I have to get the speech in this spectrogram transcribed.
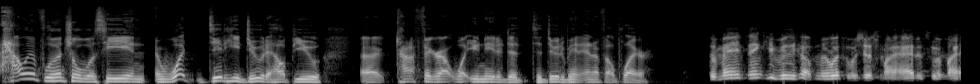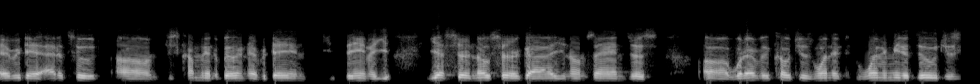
How influential was he, and, and what did he do to help you uh, kind of figure out what you needed to, to do to be an NFL player? The main thing he really helped me with was just my attitude, my everyday attitude. Um, just coming in the building every day and being a yes sir, no sir guy. You know what I'm saying? Just uh, whatever the coaches wanted wanted me to do, just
